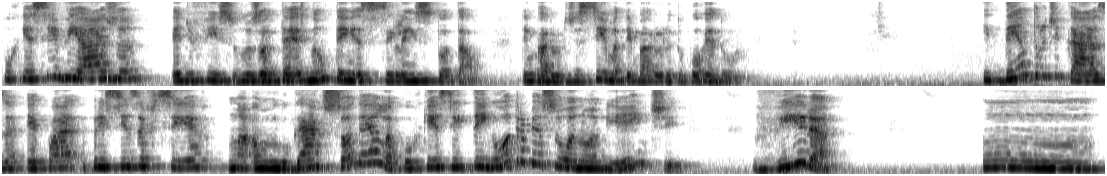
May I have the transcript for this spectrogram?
Porque se viaja, é difícil. Nos hotéis não tem esse silêncio total. Tem barulho de cima, tem barulho do corredor. E dentro de casa é precisa ser uma, um lugar só dela, porque se tem outra pessoa no ambiente, vira um,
